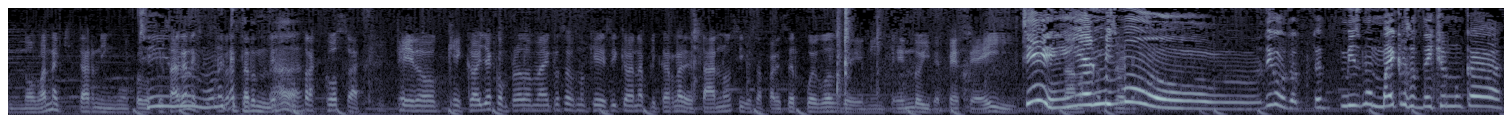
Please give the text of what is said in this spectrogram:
no van a quitar ningún juego Sí, que salgan no, no van a quitar nada. Es otra cosa. Pero que haya comprado Microsoft no quiere decir que van a aplicar la de Thanos y desaparecer juegos de Nintendo y de PC. Y Sí, y el mismo, digo, el mismo Microsoft de hecho nunca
